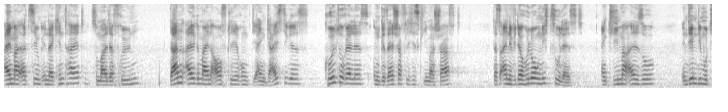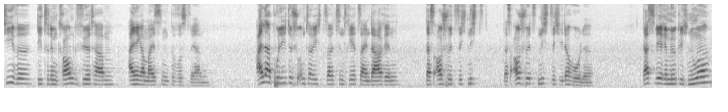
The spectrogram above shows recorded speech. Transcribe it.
Einmal Erziehung in der Kindheit, zumal der frühen, dann allgemeine Aufklärung, die ein geistiges, kulturelles und gesellschaftliches Klima schafft, das eine Wiederholung nicht zulässt. Ein Klima also, in dem die Motive, die zu dem Grauen geführt haben, einigermaßen bewusst werden. Aller politische Unterricht soll zentriert sein darin, dass Auschwitz, sich nicht, dass Auschwitz nicht sich wiederhole. Das wäre möglich nur,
